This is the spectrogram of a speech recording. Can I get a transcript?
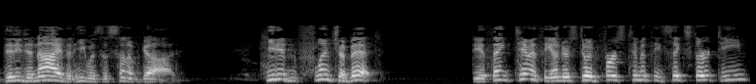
did he deny that he was the Son of God? He didn't flinch a bit. Do you think Timothy understood 1 Timothy 6:13?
